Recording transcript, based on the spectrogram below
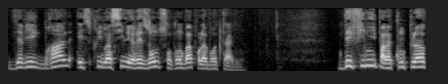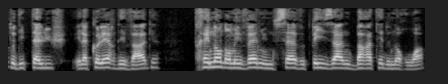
Xavier Graal exprime ainsi les raisons de son combat pour la Bretagne. Défini par la complainte des talus et la colère des vagues, traînant dans mes veines une sève paysanne barattée de Norrois,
